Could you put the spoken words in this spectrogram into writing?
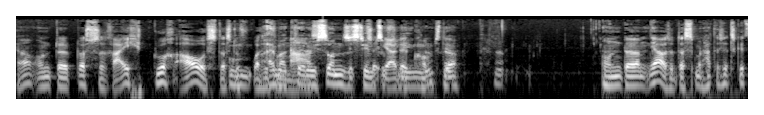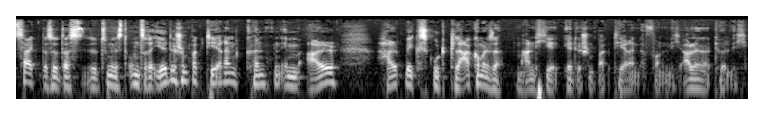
Ja, und äh, das reicht durchaus, dass du Um quasi einmal vom Mars durchs Sonnensystem zur Erde fliegen, ne? kommst. Ja. Ja. Und ähm, ja, also das, man hat das jetzt gezeigt, also dass zumindest unsere irdischen Bakterien könnten im All halbwegs gut klarkommen, also manche irdischen Bakterien davon, nicht alle natürlich.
